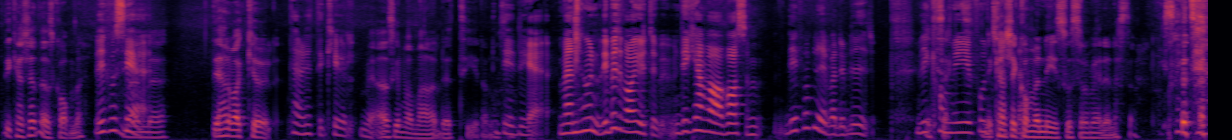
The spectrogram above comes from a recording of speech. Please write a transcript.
Det kanske inte ens kommer. Vi får se. Men, eh, det hade varit kul. Det här är lite kul. Men jag önskar bara man hade tiden. Och Det är det. Men hund, det behöver inte vara YouTube. Det kan vara vad som... Det får bli vad det blir. Vi Exakt. kommer ju Det fortsätta. kanske kommer en ny sociala medier nästa. Exakt.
